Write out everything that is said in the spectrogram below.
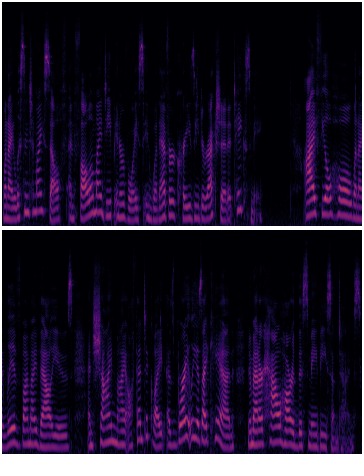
when I listen to myself and follow my deep inner voice in whatever crazy direction it takes me. I feel whole when I live by my values and shine my authentic light as brightly as I can, no matter how hard this may be sometimes.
